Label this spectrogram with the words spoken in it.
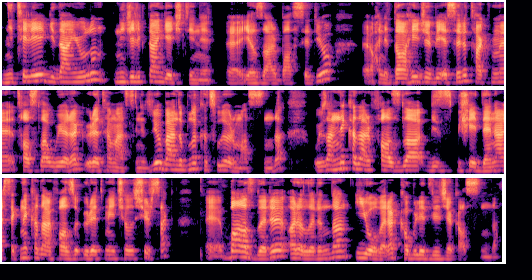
niteliğe giden yolun nicelikten geçtiğini, eee, yazar bahsediyor. Eee, hani, dahice bir eseri takvime taslağa uyarak üretemezsiniz diyor. Ben de buna katılıyorum aslında. O yüzden ne kadar fazla biz bir şey denersek, ne kadar fazla üretmeye çalışırsak, eee, bazıları aralarından iyi olarak kabul edilecek aslında.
